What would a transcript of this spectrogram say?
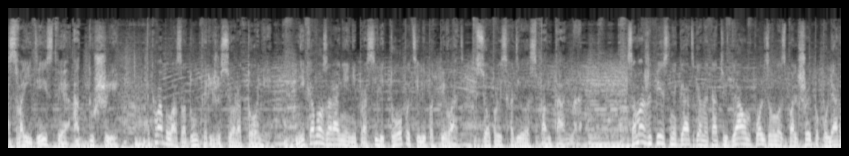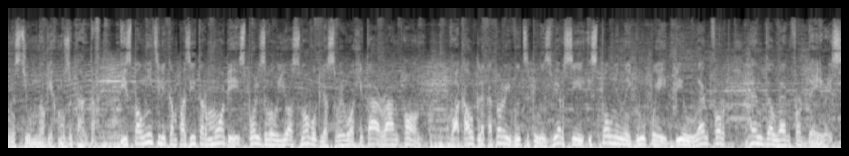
свои действия от души. Такова была задумка режиссера Тони. Никого заранее не просили топать или подпевать. Все происходило спонтанно. Сама же песня «God's Gonna Cut You Down» пользовалась большой популярностью у многих музыкантов. Исполнитель и композитор Моби использовал ее основу для своего хита «Run On», вокал для которой выцепил из версии, исполненной группой Bill Landford and the Landfordaires.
